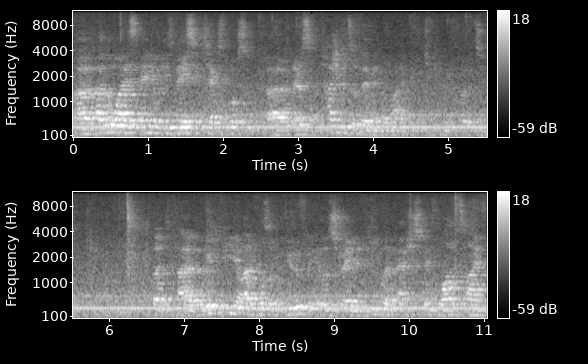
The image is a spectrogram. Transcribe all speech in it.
Uh, otherwise, any of these basic textbooks, uh, there's hundreds of them in the library that you can refer to. But uh, the Wikipedia articles are beautifully illustrated. People have actually spent a lot of time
